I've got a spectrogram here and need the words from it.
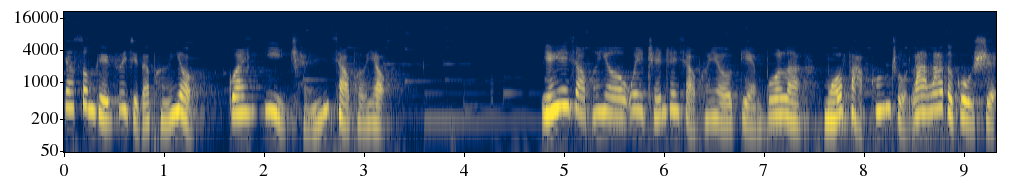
要送给自己的朋友关逸晨小朋友。莹莹小朋友为晨晨小朋友点播了魔法公主拉拉的故事，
